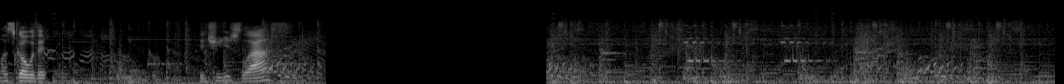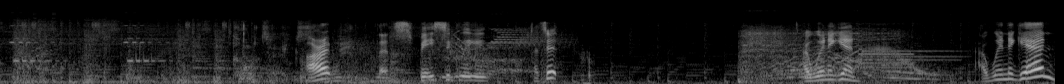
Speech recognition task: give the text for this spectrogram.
let's go with it. Did she just laugh? Alright, that's basically, that's it. I win again. I win again!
